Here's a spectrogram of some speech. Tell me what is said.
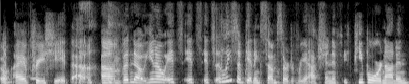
I appreciate that. Um, but no, you know, it's it's it's at least I'm getting some sort of reaction. If if people were not in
